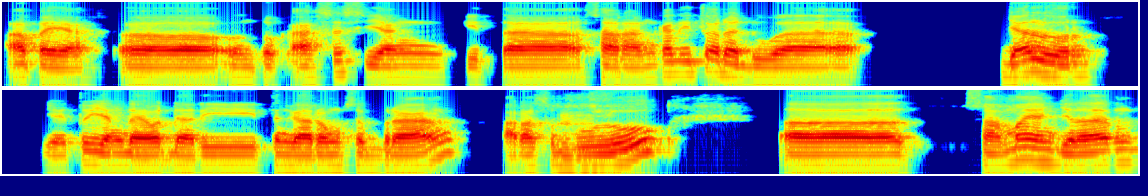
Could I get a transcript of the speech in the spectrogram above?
apa ya eh, untuk akses yang kita sarankan itu ada dua jalur, yaitu yang lewat dari Tenggarong seberang arah Sebulu, eh, sama yang jalan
